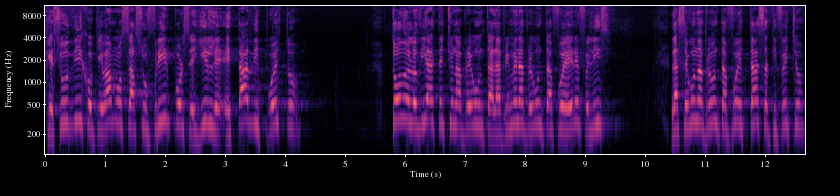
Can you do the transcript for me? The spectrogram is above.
Jesús dijo que vamos a sufrir por seguirle. ¿Estás dispuesto? Todos los días te he hecho una pregunta. La primera pregunta fue, ¿eres feliz? La segunda pregunta fue, ¿estás satisfecho?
